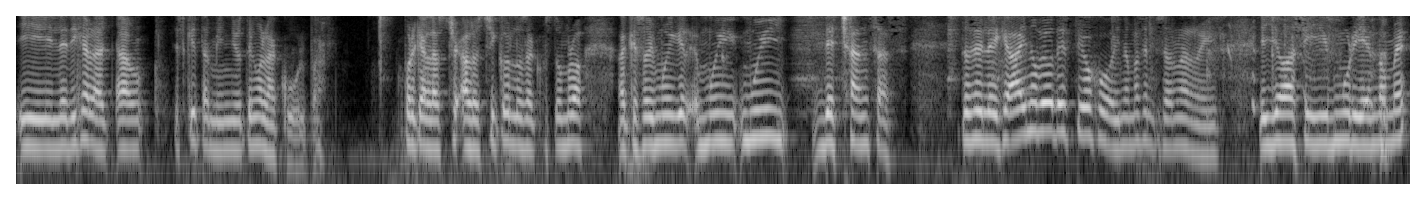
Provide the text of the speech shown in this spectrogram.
y le dije a la... a- es que también yo tengo la culpa. Porque a los, a los chicos los acostumbro a que soy muy, muy, muy de chanzas. Entonces le dije, ay, no veo de este ojo. Y nada más empezaron a reír. Y yo así muriéndome.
